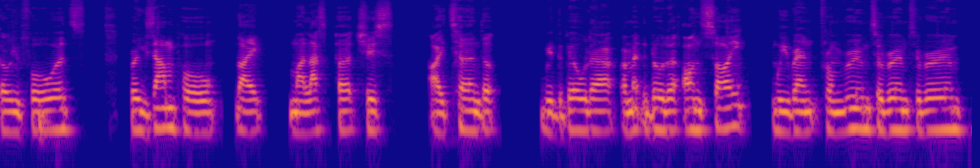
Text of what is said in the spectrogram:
going forwards. For example, like my last purchase, I turned up with the builder. I met the builder on site. We went from room to room to room.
